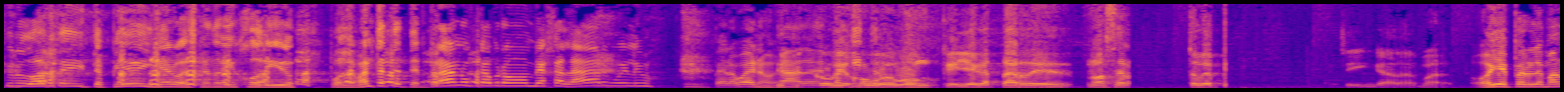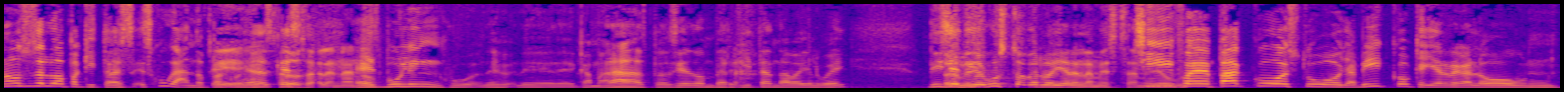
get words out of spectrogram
crudote y te pide dinero. Es que ando bien jodido. Pues levántate temprano, cabrón, ve a jalar, güey. Pero bueno, nada. Típico viejo huevón que llega tarde, no hace te p- Chingada madre. Oye, pero le mandamos un saludo a Paquito. Es, es jugando, Paco. Sí, ya sabes que es, es bullying de, de- de camaradas. Pero sí, Don Verguita andaba ahí el güey. Dice, Pero me dio gusto verlo ayer en la mesa. Sí, fue Paco, estuvo Yavico, que ayer regaló un,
